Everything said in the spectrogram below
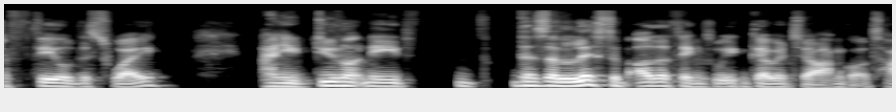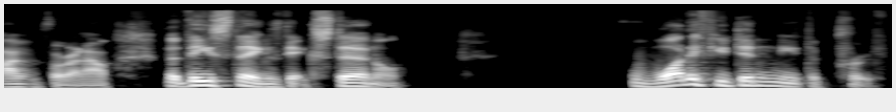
to feel this way. And you do not need there's a list of other things we can go into. I haven't got time for right now. But these things, the external. What if you didn't need the proof?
